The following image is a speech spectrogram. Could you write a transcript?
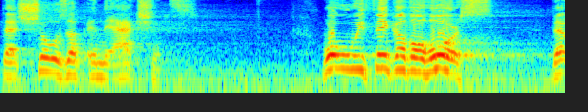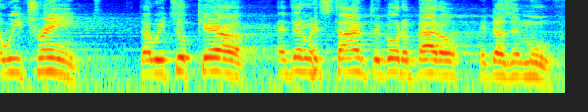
that shows up in the actions. What will we think of a horse that we trained, that we took care of, and then when it's time to go to battle, it doesn't move?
